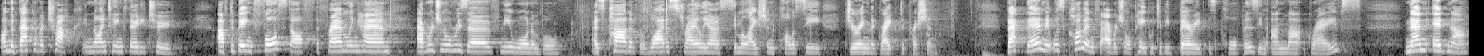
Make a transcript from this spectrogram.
on the back of a truck in 1932 after being forced off the Framlingham Aboriginal Reserve near Warrnambool as part of the White Australia assimilation policy during the Great Depression. Back then, it was common for Aboriginal people to be buried as paupers in unmarked graves. Nan Edna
